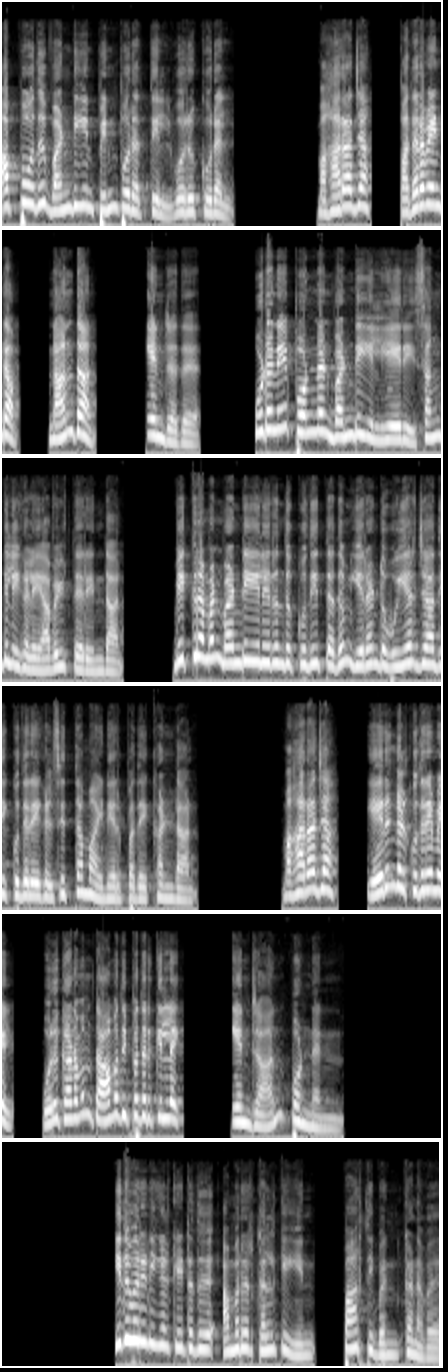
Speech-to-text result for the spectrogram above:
அப்போது வண்டியின் பின்புறத்தில் ஒரு குரல் மகாராஜா பதற வேண்டாம் நான்தான் என்றது. உடனே பொன்னன் வண்டியில் ஏறி சங்கிலிகளை அவிழ்த்தெறிந்தான். விக்ரமன் வண்டியிலிருந்து குதித்ததும் இரண்டு உயர்ஜாதி குதிரைகள் சித்தமாய் நிற்பதைக் கண்டான். மகாராஜா ஏறுங்கள் குதிரைமேல் ஒரு கணமும் தாமதிப்பதற்கில்லை என்றான் பொன்னன். இதுவரை நீங்கள் கேட்டது அமரர் கல்கையின் பார்த்திபன் கனவு.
